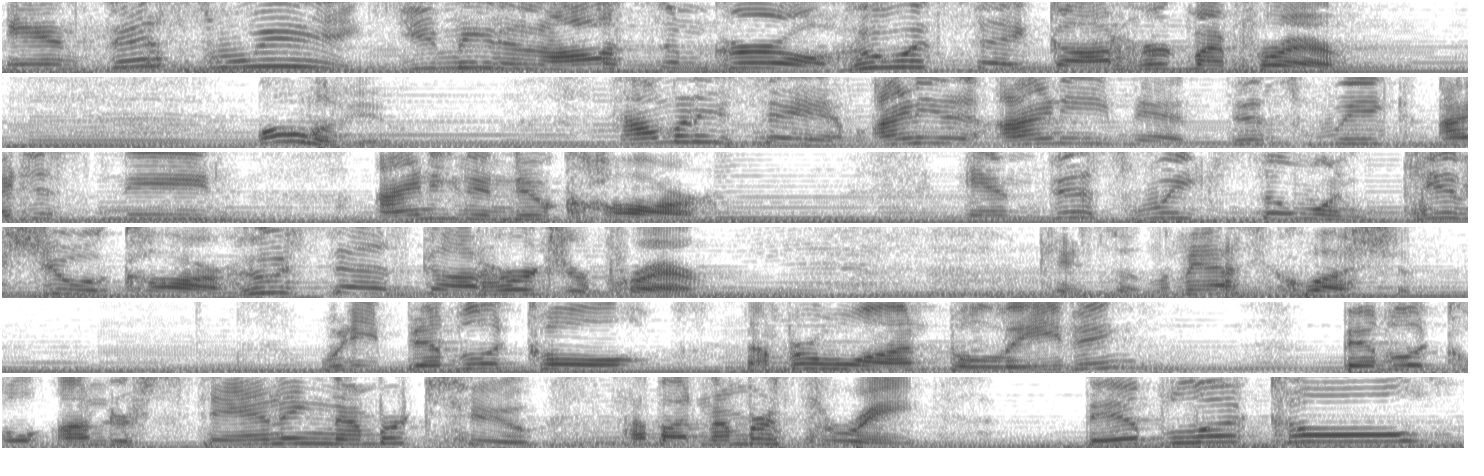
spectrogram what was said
And this week you meet an awesome girl, who would say, God heard my prayer? All of you. How many say, I need, I need, man, this week I just need, I need a new car. And this week someone gives you a car. Who says God heard your prayer? Okay, so let me ask you a question. We need biblical, number one, believing, biblical understanding, number two. How about number three, biblical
